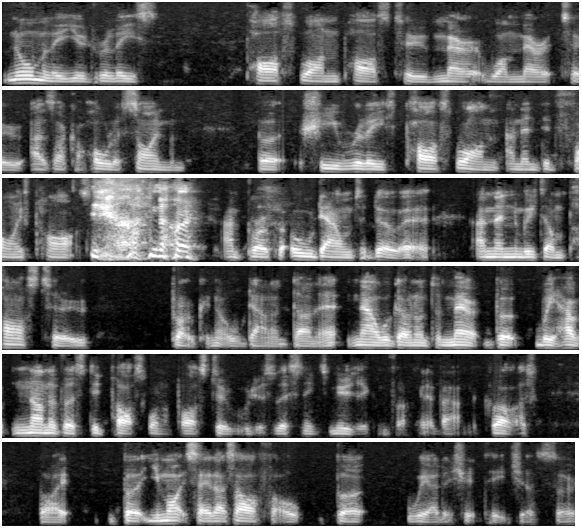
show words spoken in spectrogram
normally you'd release pass one, pass two, merit one, merit two as like a whole assignment. But she released pass one and then did five parts Yeah, know. and broke it all down to do it. And then we've done pass two, broken it all down and done it. Now we're going on to merit, but we have none of us did pass one or pass two. We're just listening to music and fucking about in the class. Like, but you might say that's our fault, but we had a shit teacher. So,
